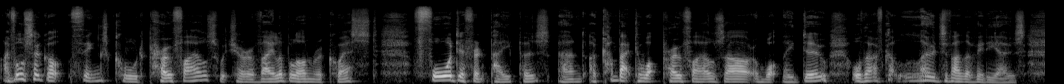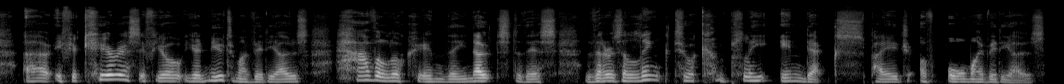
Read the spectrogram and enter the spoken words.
I've also got things called profiles, which are available on request, for different papers, and I'll come back to what profiles are and what they do, although I've got loads of other videos. Uh, if you're curious, if you're, you're new to my videos, have a look in the notes to this. There is a link to a complete index page of all my videos.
